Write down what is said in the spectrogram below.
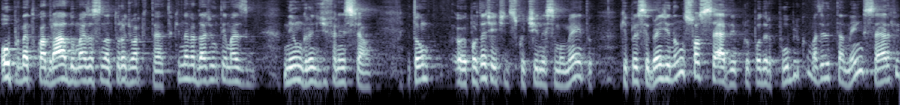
ou por metro quadrado mais assinatura de um arquiteto, que na verdade não tem mais nenhum grande diferencial. Então, é importante a gente discutir nesse momento que Place Brand não só serve para o poder público, mas ele também serve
